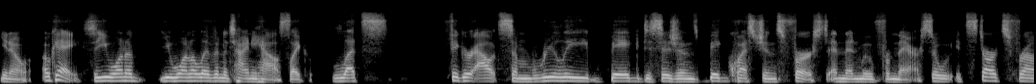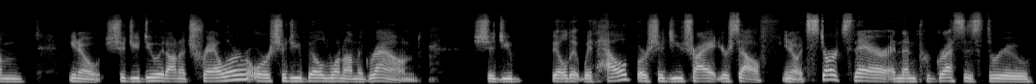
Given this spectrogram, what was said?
you know, okay, so you want to you want to live in a tiny house, like let's figure out some really big decisions, big questions first, and then move from there. So it starts from, you know, should you do it on a trailer or should you build one on the ground? Should you build it with help or should you try it yourself? You know, it starts there and then progresses through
